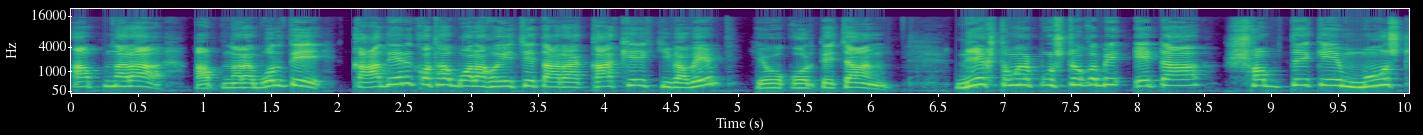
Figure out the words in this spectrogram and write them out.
আপনারা? আপনারা বলতে কাদের কথা বলা হয়েছে, তারা কাকে কীভাবে হেয় করতে চান? নেক্সট তোমরা প্রশ্ন করবে, এটা সবথেকে মোস্ট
